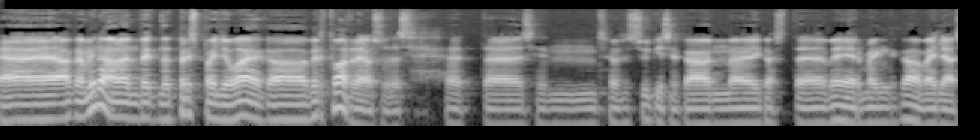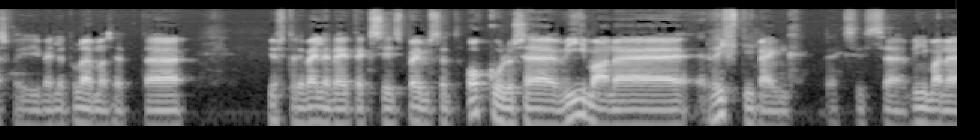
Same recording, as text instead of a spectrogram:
Äh, aga mina olen veetnud päris palju aega virtuaalreaalsuses, et äh, siin seoses sügisega on äh, igast VR-mänge ka väljas või välja tulemas, et just tuli välja näiteks siis põhimõtteliselt Oculus'e viimane Rifti mäng. Ehk siis viimane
